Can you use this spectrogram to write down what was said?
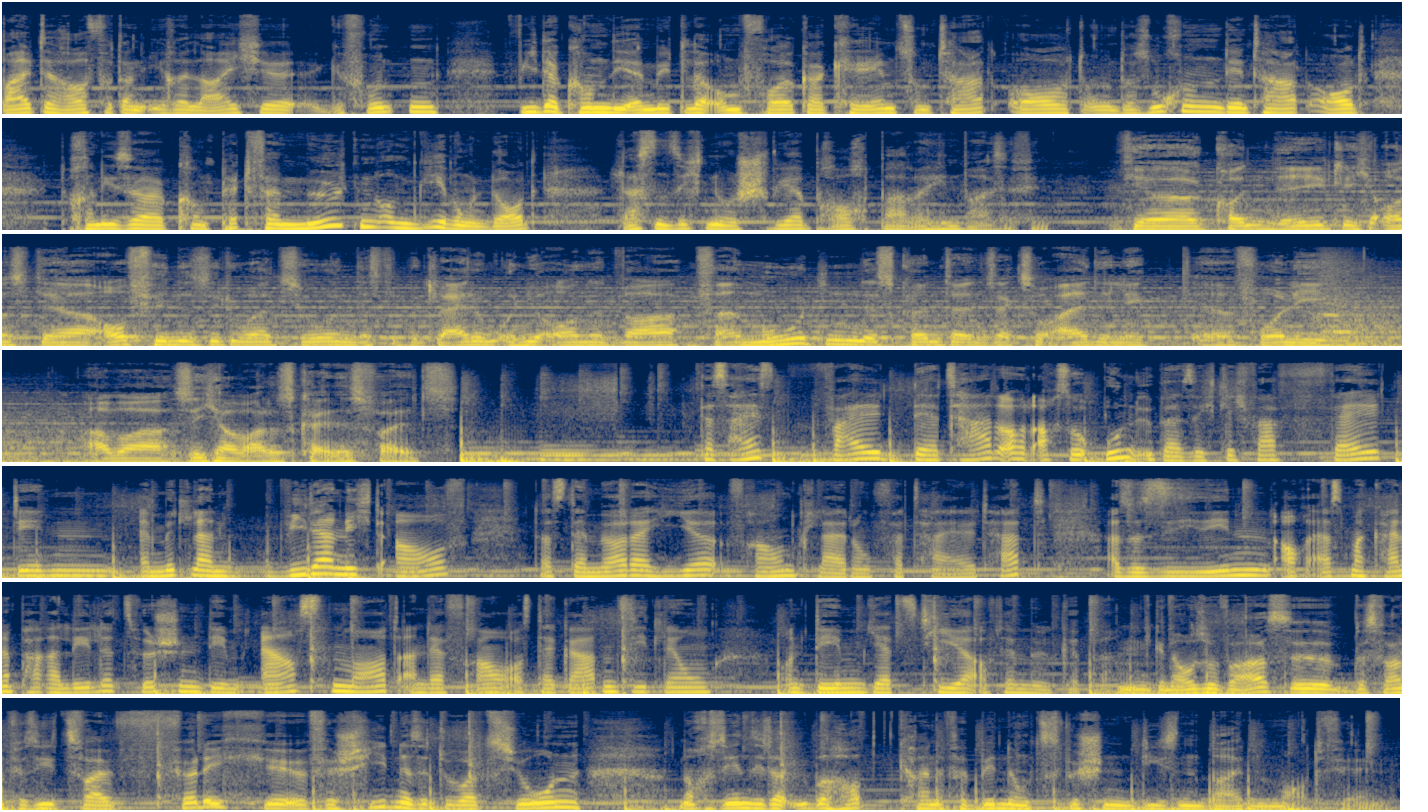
Bald darauf wird dann ihre Leiche gefunden. Wieder kommen die Ermittler um Volker Kelm zum Tatort und untersuchen den Tatort. Doch in dieser komplett vermüllten Umgebung dort lassen sich nur schwer brauchbare Hinweise finden. Wir konnten lediglich aus der Auffindesituation, dass die Bekleidung ungeordnet war, vermuten, es könnte ein Sexualdelikt äh, vorliegen. Aber sicher war das keinesfalls. Das heißt, weil der Tatort auch so unübersichtlich war, fällt den Ermittlern wieder nicht auf, dass der Mörder hier Frauenkleidung verteilt hat. Also sie sehen auch erstmal keine Parallele zwischen dem ersten Mord an der Frau aus der Gartensiedlung und dem jetzt hier auf der Müllkippe. Hm, genau so war es. Äh, das waren für sie zwei völlig äh, verschiedene Situationen. Noch sehen sie da überhaupt keine Verbindung zwischen diesen beiden Mordfällen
